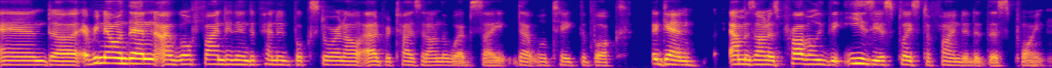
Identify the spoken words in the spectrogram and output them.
And uh, every now and then I will find an independent bookstore and I'll advertise it on the website that will take the book. Again, Amazon is probably the easiest place to find it at this point.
